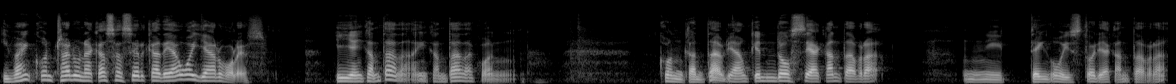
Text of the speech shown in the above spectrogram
Y va a encontrar una casa cerca de agua y árboles. Y encantada, encantada con, con Cantabria, aunque no sea cántabra, ni tengo historia cántabra,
